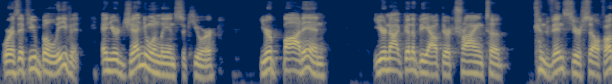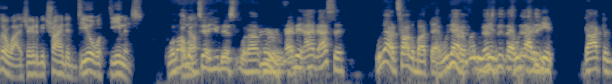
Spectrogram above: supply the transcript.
Whereas if you believe it and you're genuinely insecure, you're bought in, you're not going to be out there trying to convince yourself otherwise. You're going to be trying to deal with demons. Well, I would tell you this: what I've heard. Hmm, I, I, that's a. We got to talk about that. We got to yeah, really get that. We got to get Doctor.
